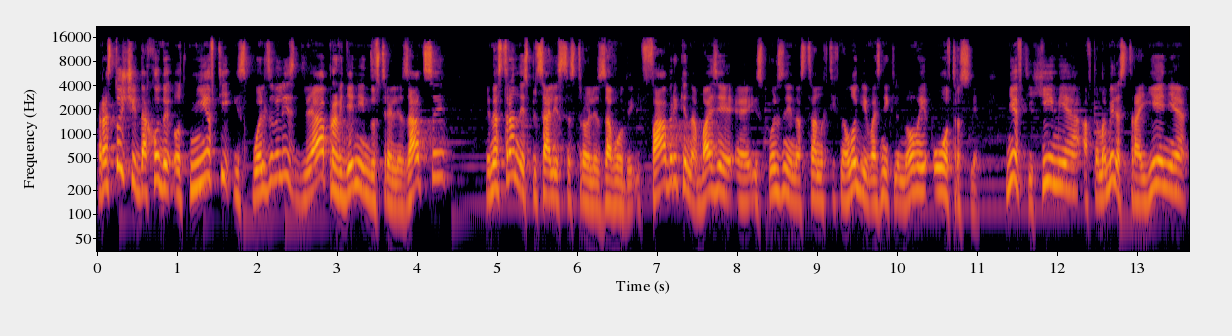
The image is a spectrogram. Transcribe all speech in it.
Растущие доходы от нефти использовались для проведения индустриализации. Иностранные специалисты строили заводы и фабрики. На базе э, использования иностранных технологий возникли новые отрасли. Нефтехимия, автомобилестроение,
